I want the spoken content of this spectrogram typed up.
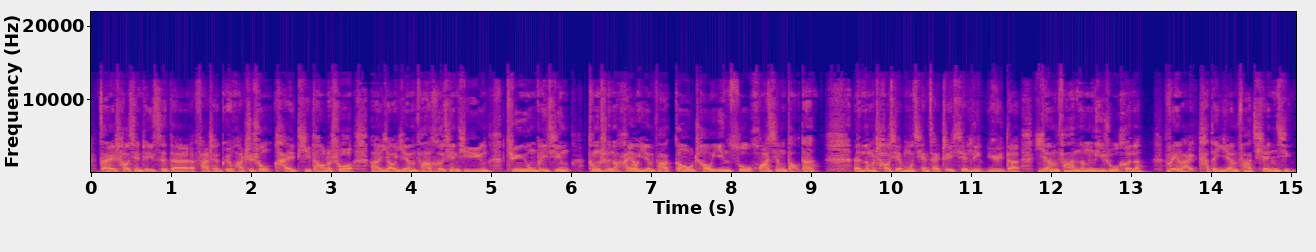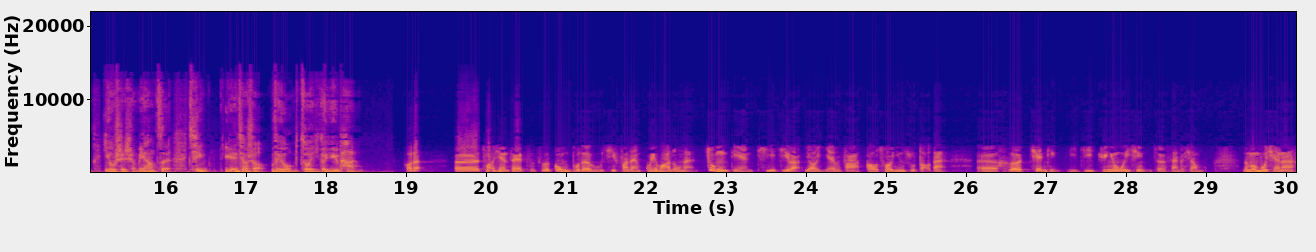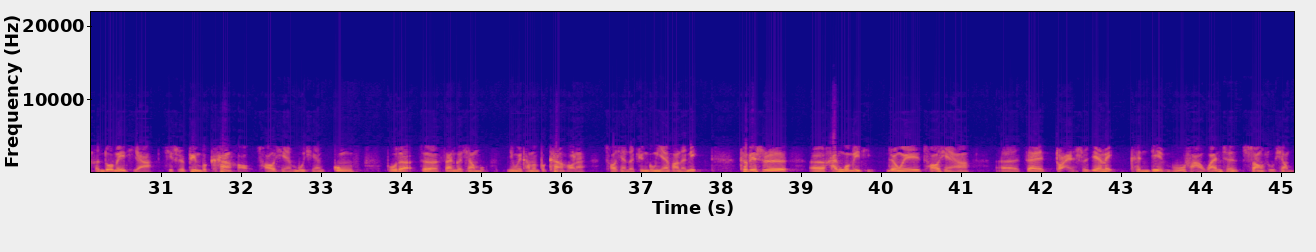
在朝鲜这次的发展规划之中，还提到了说啊，要研发核潜艇、军用卫星，同时呢，还要研发高超音速滑翔导弹。呃，那么朝鲜目前在这些领域的研发能力如何呢？未来它的研发前景又是什么样子？请袁教授为我们做一个预判。好的，呃，朝鲜在此次公布的武器发展规划中呢，重点提及了要研发高超音速导弹、呃核潜艇以及军用卫星这三个项目。那么目前呢，很多媒体啊，其实并不看好朝鲜目前公布的这三个项目，因为他们不看好呢朝鲜的军工研发能力，特别是呃韩国媒体认为朝鲜啊，呃在短时间内肯定无法完成上述项目。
